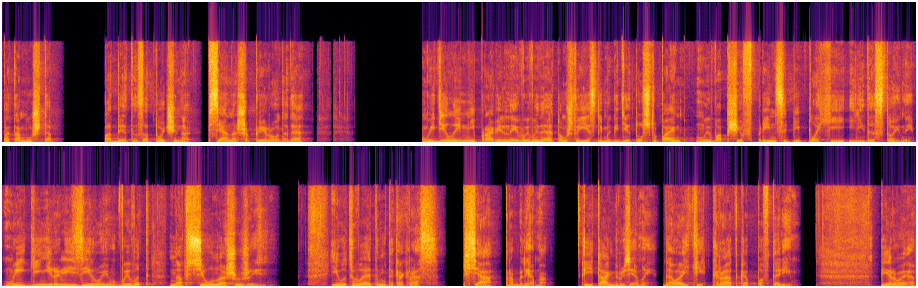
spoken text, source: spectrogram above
Потому что под это заточена вся наша природа, да? Мы делаем неправильные выводы о том, что если мы где-то уступаем, мы вообще в принципе плохие и недостойные. Мы генерализируем вывод на всю нашу жизнь. И вот в этом-то как раз вся проблема. Итак, друзья мои, давайте кратко повторим. Первое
